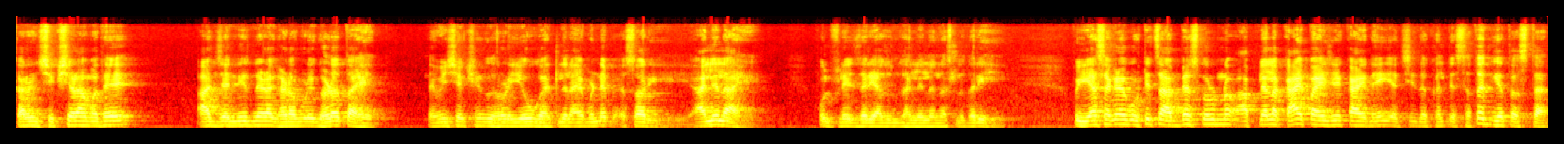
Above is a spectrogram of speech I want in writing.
कारण शिक्षणामध्ये आज ज्या निरनिळ्या घडामोडी घडत आहेत नवीन शैक्षणिक धोरण येऊ घातलेलं आहे म्हणणे सॉरी आलेलं आहे. फुल फ्लेज जरी अजून झालेलं नसलं तरीही. पण या सगळ्या गोष्टीचा अभ्यास करून आपल्याला काय पाहिजे काय नाही याची दखल ते सतत घेत असतात.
